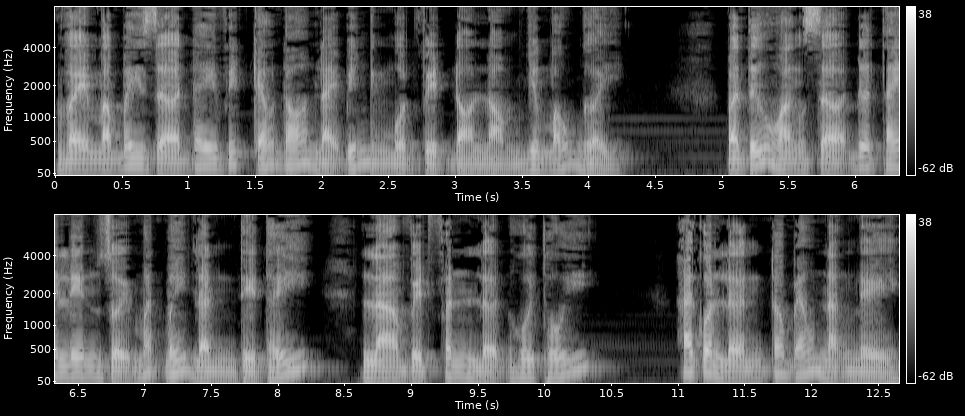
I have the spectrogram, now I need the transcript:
Vậy mà bây giờ đây vết kéo đó lại biến thành một vệt đỏ lòm như máu người. Bà Tứ hoàng sợ đưa tay lên rồi mắt mấy lần thì thấy là vệt phân lợn hôi thối. Hai con lợn to béo nặng nề,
